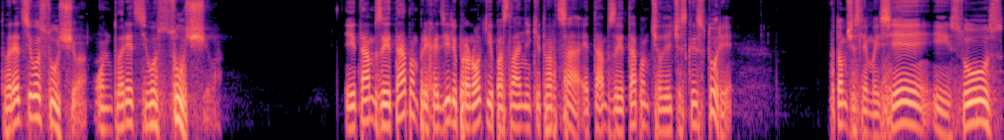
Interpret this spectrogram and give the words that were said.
Творец всего сущего, Он Творец всего сущего. И этап за этапом приходили пророки и посланники Творца, этап за этапом человеческой истории. В том числе Моисей, Иисус,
